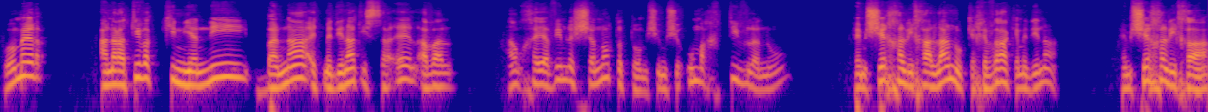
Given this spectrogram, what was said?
הוא אומר, הנרטיב הקנייני בנה את מדינת ישראל, אבל אנחנו חייבים לשנות אותו, משום שהוא מכתיב לנו המשך הליכה לנו כחברה, כמדינה, המשך הליכה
